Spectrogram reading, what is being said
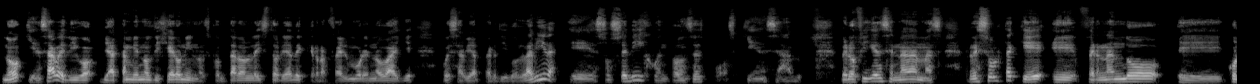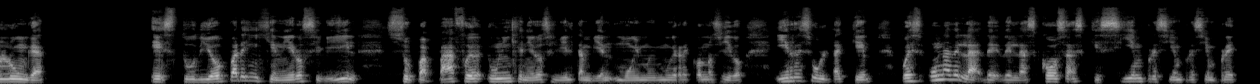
¿no? Quién sabe, digo, ya también nos dijeron y nos contaron la historia de que Rafael Moreno Valle pues había perdido la vida. Eso se dijo, entonces, pues quién sabe. Pero fíjense nada más, resulta que eh, Fernando eh, Colunga, estudió para ingeniero civil. Su papá fue un ingeniero civil también muy, muy, muy reconocido. Y resulta que, pues, una de, la, de, las cosas que siempre, siempre, siempre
